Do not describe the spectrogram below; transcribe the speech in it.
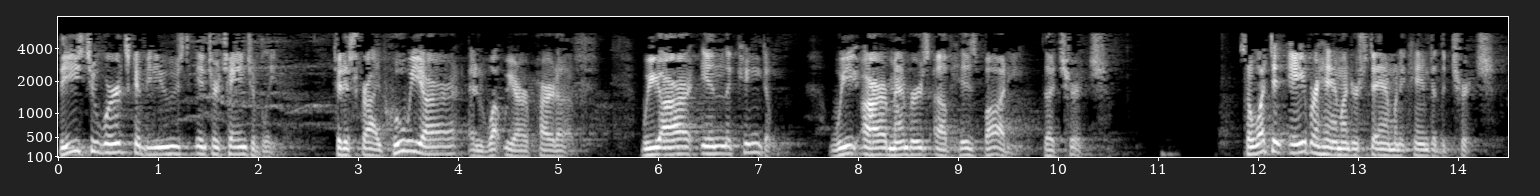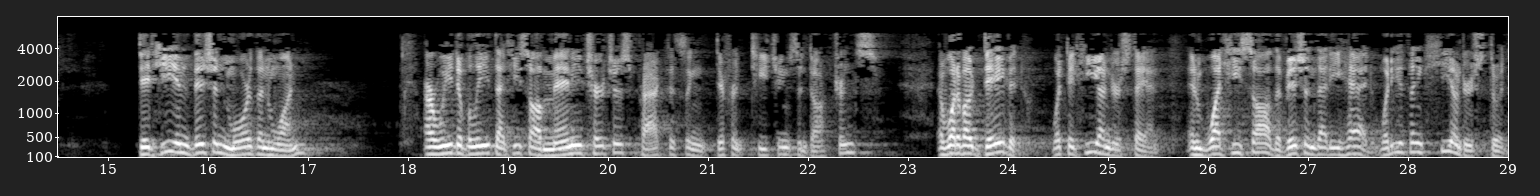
These two words can be used interchangeably to describe who we are and what we are part of. We are in the kingdom. We are members of his body, the church. So what did Abraham understand when it came to the church? Did he envision more than one? Are we to believe that he saw many churches practicing different teachings and doctrines? And what about David? What did he understand? and what he saw, the vision that he had. What do you think he understood?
